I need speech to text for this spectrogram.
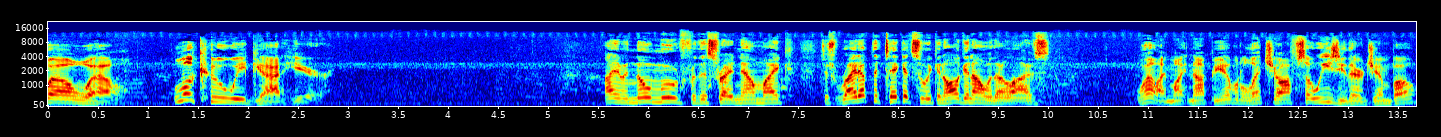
Well, well. Look who we got here. I am in no mood for this right now, Mike. Just write up the ticket so we can all get on with our lives. Well, I might not be able to let you off so easy there, Jimbo.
